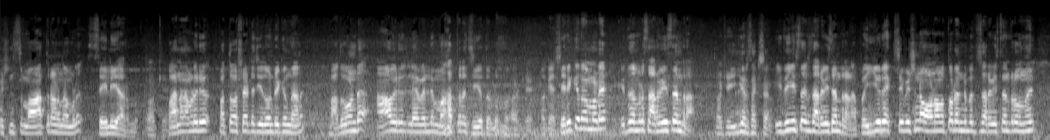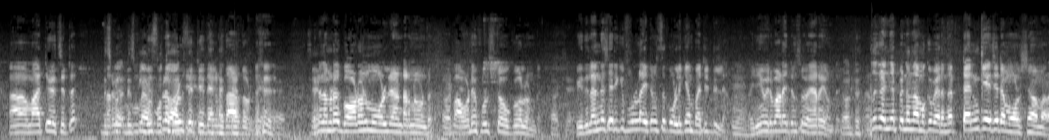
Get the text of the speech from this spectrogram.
മെഷീൻസ് മാത്രമാണ് നമ്മൾ സെയിൽ ചെയ്യാറുള്ളൂ. കാരണം നമ്മളൊരു പത്ത് വർഷമായിട്ട് ചെയ്തുകൊണ്ടിരിക്കുന്നതാണ്. അതുകൊണ്ട് ആ ഒരു ലെവലിൽ മാത്രമേ ചെയ്യത്തുള്ളൂ. ഓക്കെ ശരിക്കും നമ്മുടെ ഇത് നമ്മുടെ സർവീസ് സെന്ററാണ് ഈ ഒരു സെക്ഷൻ ഇത് ഈ സർവീസ് സെന്റർ ആണ്. അപ്പൊ ഈ ഒരു എക്സിബിഷൻ ഓണമത്തോടനുബന്ധിച്ച് സർവീസ് സെന്റർ ഒന്ന് മാറ്റി വെച്ചിട്ട് ഡിസ്പ്ലേ ഫുൾ സെറ്റ് ചെയ്തേക്കണം താഴത്തോട്ട്. പിന്നെ നമ്മുടെ ഗോഡൗൺ മോളിൽ രണ്ടെണ്ണം ഉണ്ട്. അപ്പൊ അവിടെ ഫുൾ സ്റ്റോക്കുകളുണ്ട് ഇതിൽ തന്നെ ശരിക്കും ഫുൾ ഐറ്റംസ് കൊള്ളിക്കാൻ പറ്റിയിട്ടില്ല. ഇനി ഒരുപാട് ഐറ്റംസ് വേറെയുണ്ട്. അത് കഴിഞ്ഞ പിന്നെ നമുക്ക് വരുന്നത് ten K G demolition hammer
